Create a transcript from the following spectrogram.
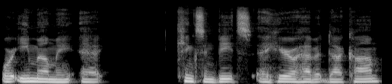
or email me at kinksandbeats at herohabit.com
